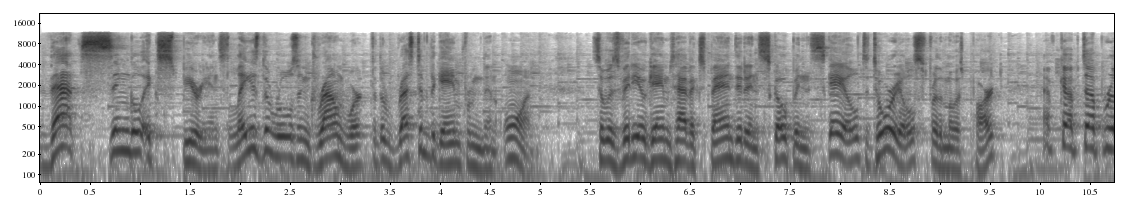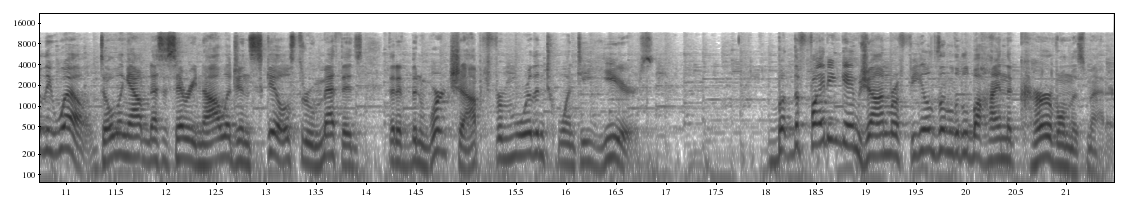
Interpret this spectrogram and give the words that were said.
That single experience lays the rules and groundwork for the rest of the game from then on. So as video games have expanded in scope and scale, tutorials, for the most part, have kept up really well, doling out necessary knowledge and skills through methods that have been workshopped for more than 20 years. But the fighting game genre feels a little behind the curve on this matter.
